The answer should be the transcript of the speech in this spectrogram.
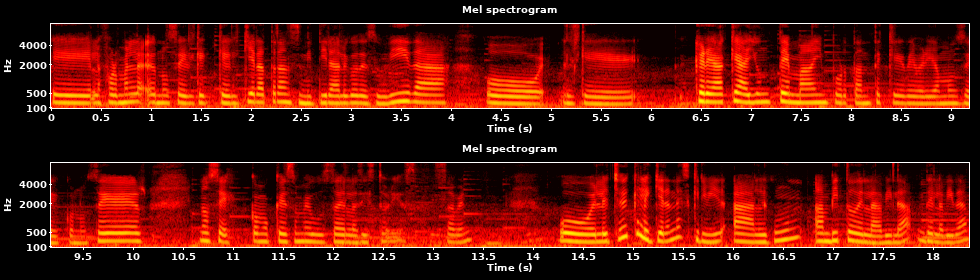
eh, la forma, en no sé, el que, que él quiera transmitir algo de su vida o el que crea que hay un tema importante que deberíamos de conocer, no sé, como que eso me gusta de las historias, ¿saben? O el hecho de que le quieran escribir a algún ámbito de la vida, de la vida,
